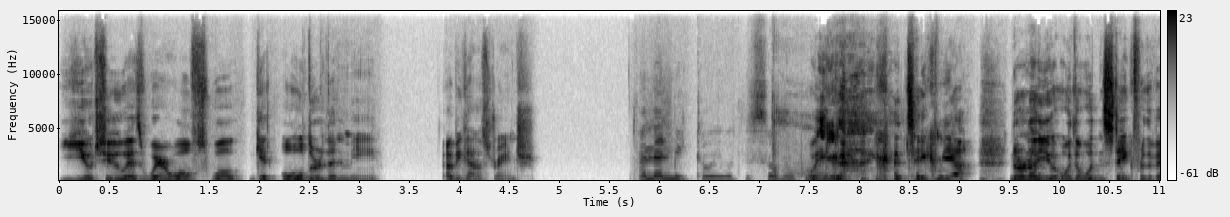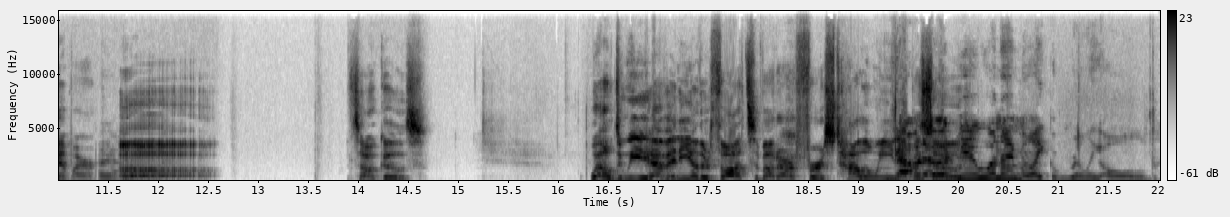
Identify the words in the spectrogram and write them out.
you two as werewolves will get older than me. That'd be kind of strange. And then we kill you with the silver bullet. What, you, you gonna take me out? No, no, no, you with a wooden stake for the vampire. Oh, yeah. Uh, that's how it goes. Well, do we have any other thoughts about our first Halloween yeah, episode? would be when I'm like really old.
